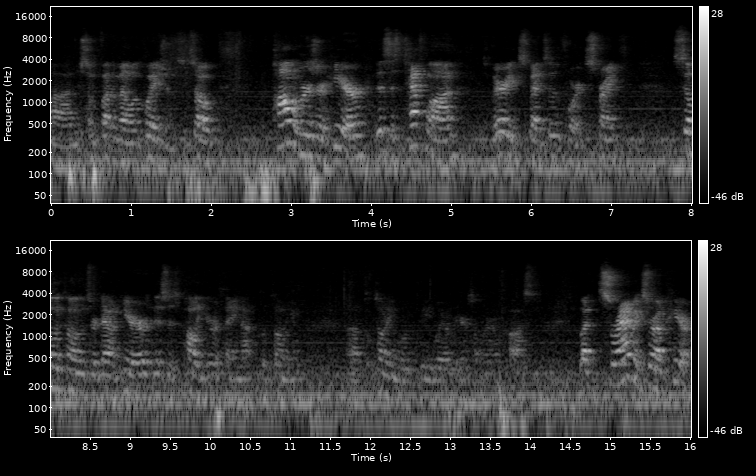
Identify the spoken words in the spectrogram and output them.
Uh, there's some fundamental equations. So polymers are here. This is Teflon. It's very expensive for its strength. Silicones are down here. This is polyurethane, not plutonium. Uh, plutonium would be way over here somewhere in cost. But ceramics are up here.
